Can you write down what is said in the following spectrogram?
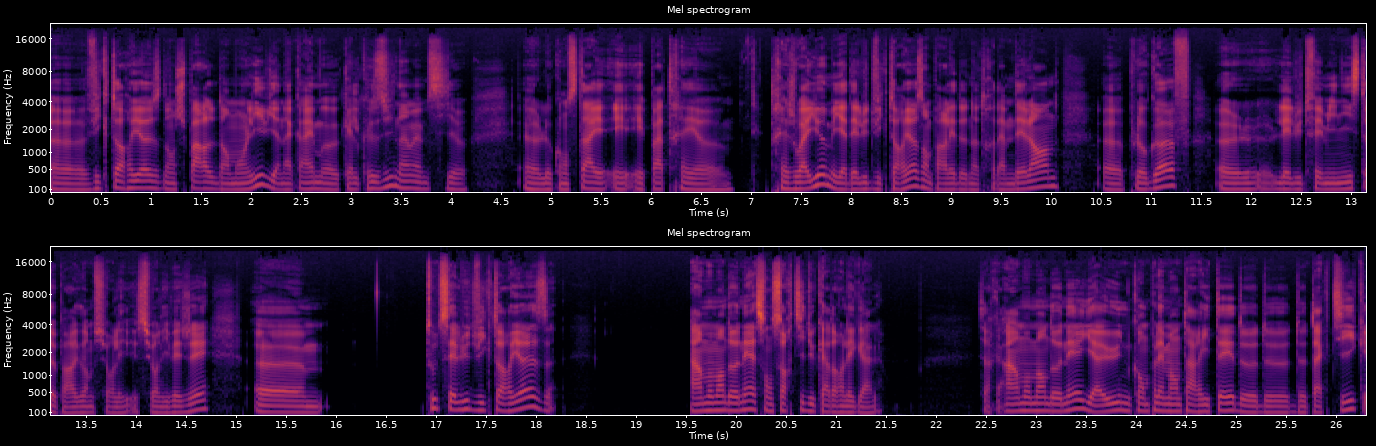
euh, victorieuses dont je parle dans mon livre, il y en a quand même euh, quelques-unes, hein, même si euh, euh, le constat est, est- est pas très, euh, très joyeux, mais il y a des luttes victorieuses. On parlait de Notre-Dame-des-Landes, euh, Plogoff, euh, les luttes féministes, par exemple, sur les- sur l'IVG. Euh, toutes ces luttes victorieuses, à un moment donné, elles sont sorties du cadre légal. C'est-à-dire qu'à un moment donné, il y a eu une complémentarité de, de, tactiques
